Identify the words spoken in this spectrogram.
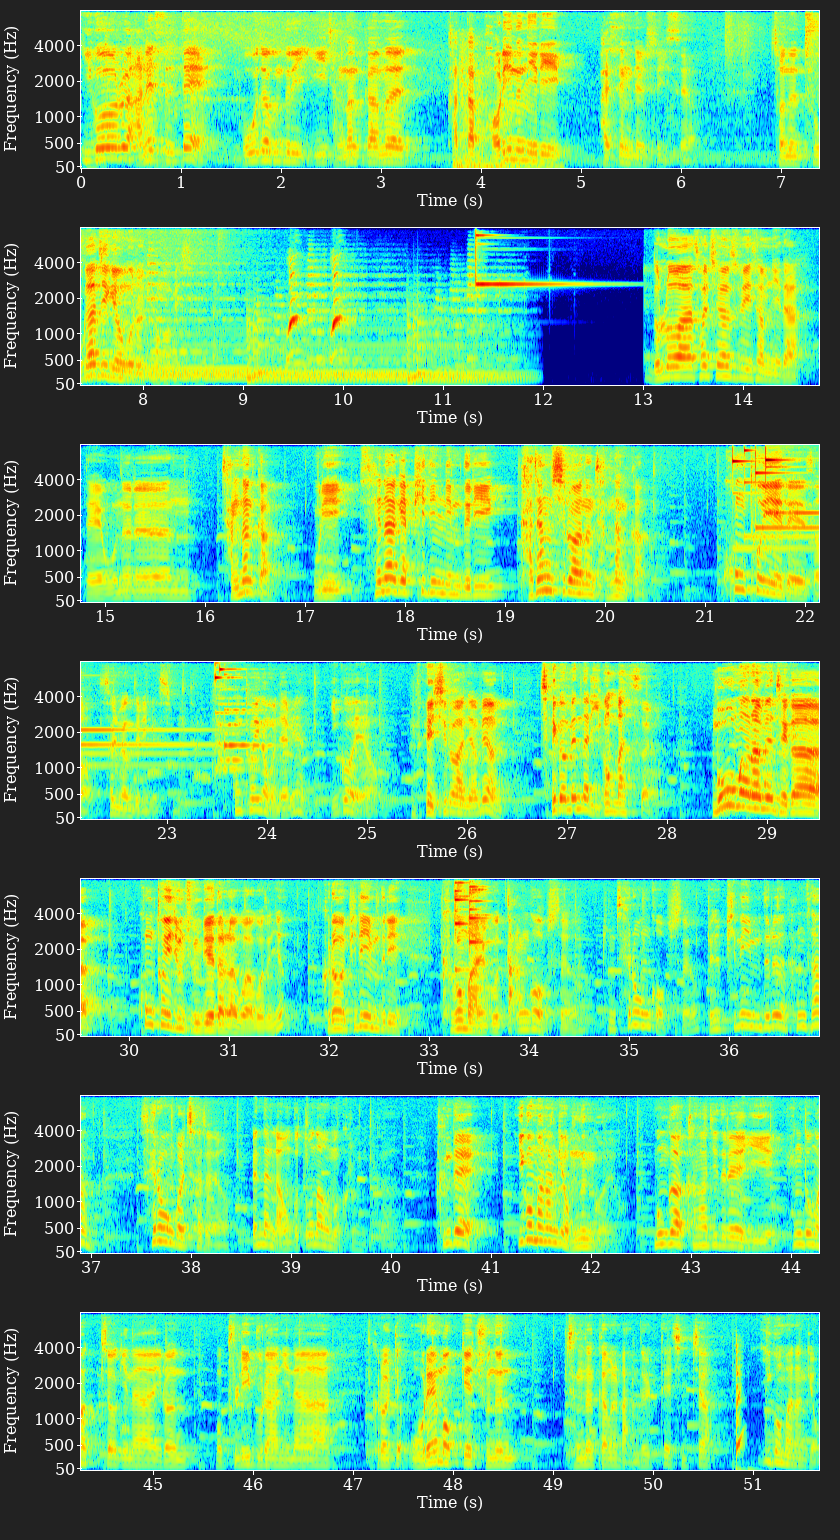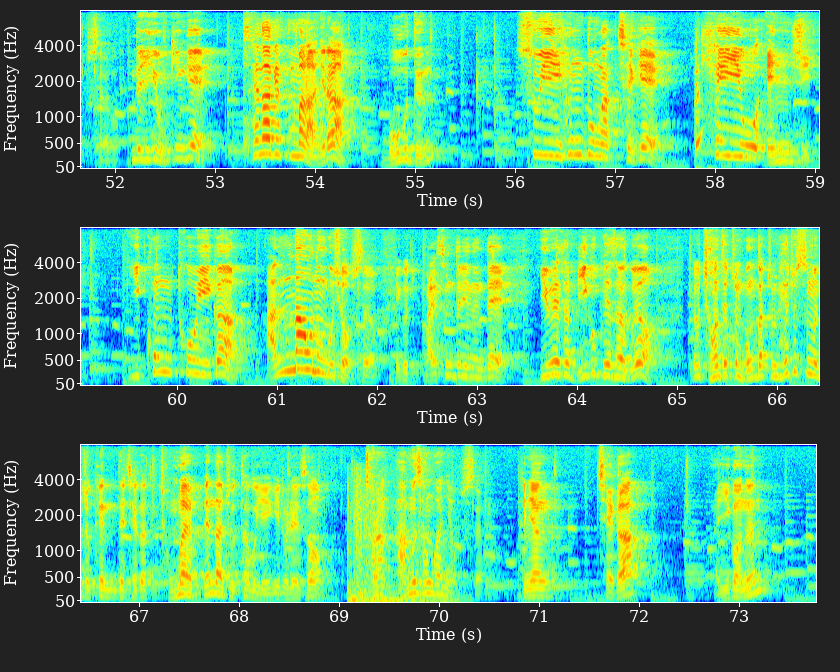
이거를 안 했을 때 보호자분들이 이 장난감을 갖다 버리는 일이 발생될 수 있어요. 저는 두 가지 경우를 경험했습니다. 놀러와 설치현 수의사입니다. 네, 오늘은 장난감. 우리 새나게 PD님들이 가장 싫어하는 장난감. 콩토이에 대해서 설명드리겠습니다. 콩토이가 뭐냐면 이거예요. 왜 싫어하냐면 제가 맨날 이것만 써요. 뭐만 하면 제가 콩토이 좀 준비해 달라고 하거든요. 그러면 PD님들이 그거 말고 딴 거 없어요? 좀 새로운 거 없어요? 왜냐면 PD님들은 항상 새로운 걸 찾아요. 맨날 나온 거 또 나오면 그러니까. 근데 이것만 한 게 없는 거예요. 뭔가 강아지들의 이 행동학적이나 이런 뭐 분리불안이나 그럴 때 오래 먹게 주는 장난감을 만들 때 진짜 이거만 한 게 없어요. 근데 이게 웃긴 게 새나개뿐만 아니라 모든 수의 행동학 책에 KONG 이 콩토이가 안 나오는 곳이 없어요. 이거 말씀드리는데 이 회사 미국 회사고요. 이거 저한테 좀 뭔가 좀 해줬으면 좋겠는데 제가 정말 맨날 좋다고 얘기를 해서 저랑 아무 상관이 없어요. 그냥 제가 아, 이거는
